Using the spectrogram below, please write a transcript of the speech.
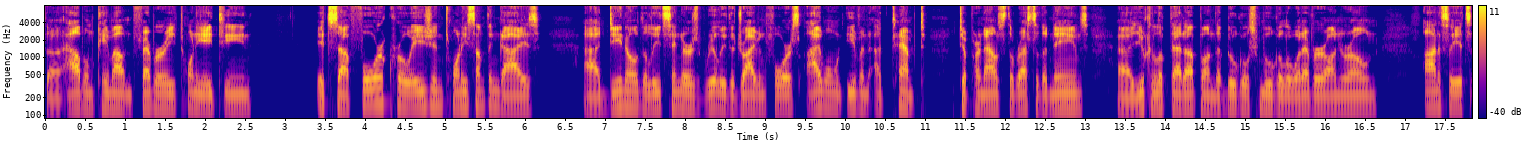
The album came out in February 2018. It's uh, four Croatian 20 something guys. Uh, Dino, the lead singer, is really the driving force. I won't even attempt to pronounce the rest of the names. Uh, you can look that up on the Google Schmoogle or whatever on your own. Honestly, it's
